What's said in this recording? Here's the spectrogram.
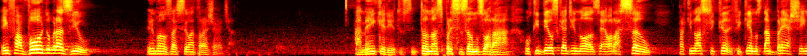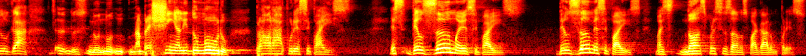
em favor do Brasil, irmãos, vai ser uma tragédia. Amém, queridos? Então nós precisamos orar. O que Deus quer de nós é oração, para que nós fiquemos na brecha, em lugar, no, no, na brechinha ali do muro, para orar por esse país. Esse, Deus ama esse país. Deus ama esse país, mas nós precisamos pagar um preço.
